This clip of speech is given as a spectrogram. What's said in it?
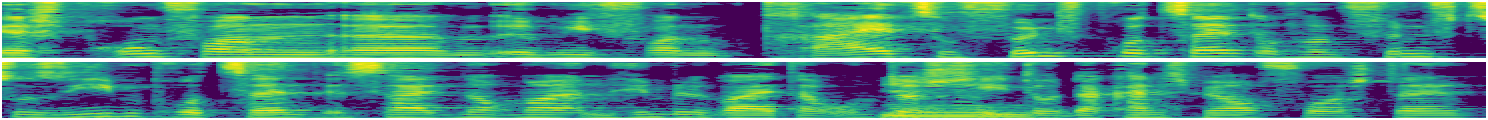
der Sprung von ähm, irgendwie von drei zu fünf Prozent und von fünf zu sieben Prozent ist halt nochmal ein himmelweiter Unterschied mhm. und da kann ich mir auch vorstellen,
